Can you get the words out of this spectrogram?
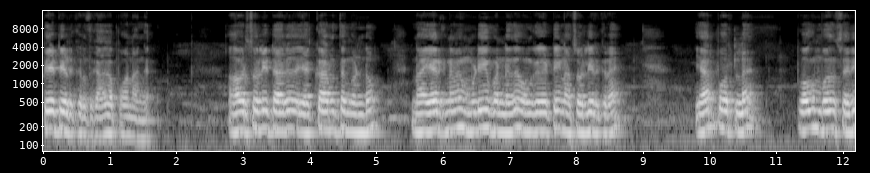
பேட்டி எடுக்கிறதுக்காக போனாங்க. அவர் சொல்லிட்டாரு எக்காரணத்தும் கொண்டும்? நான் ஏற்கனவே முடிவு பண்ணது உங்ககிட்டயும் நான் சொல்லியிருக்கிறேன். ஏர்போர்ட்டில் போகும்போதும் சரி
